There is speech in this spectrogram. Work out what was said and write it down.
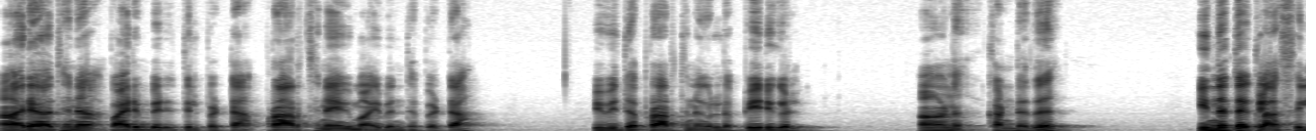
ആരാധന പാരമ്പര്യത്തിൽപ്പെട്ട പ്രാർത്ഥനയുമായി ബന്ധപ്പെട്ട വിവിധ പ്രാർത്ഥനകളുടെ പേരുകൾ ആണ് കണ്ടത്. ഇന്നത്തെ ക്ലാസ്സിൽ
